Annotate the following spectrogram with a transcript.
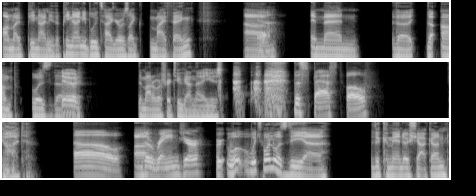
on my P90. The P90 Blue Tiger was like my thing. Um, Yeah. And then the the ump was the Dude. the Modern Warfare 2 gun that I used. the Spas 12. God. Oh, Uh, the Ranger. Or, wh- which one was the uh the commando shotgun?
